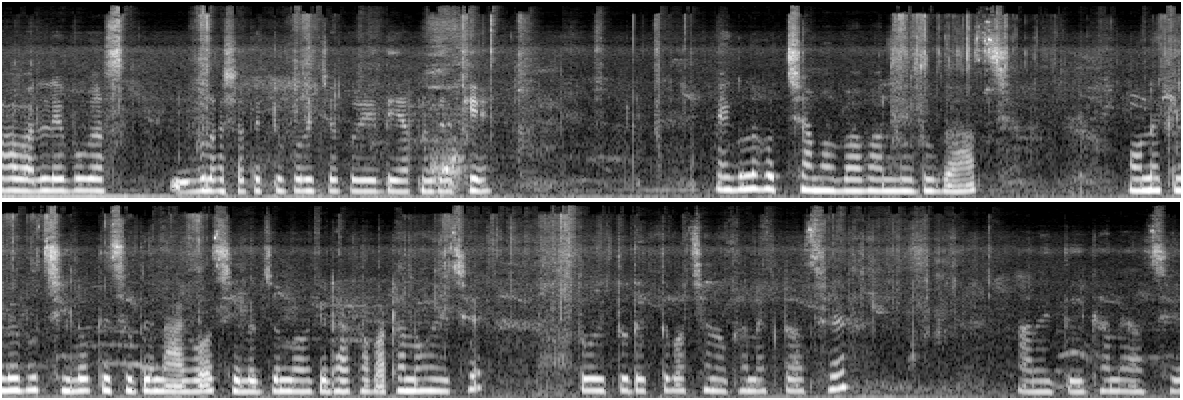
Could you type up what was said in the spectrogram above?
বাবার লেবু গাছগুলোর সাথে একটু পরিচয় করিয়ে দিই আপনাদেরকে। এগুলো হচ্ছে আমার বাবার লেবু গাছ। অনেক লেবু ছিল কিছুদিন আগেও, ছেলের জন্য আর কি ঢাকা পাঠানো হয়েছে। তো ওই তো দেখতে পাচ্ছেন ওখানে একটা আছে। আর এই তো এখানে আছে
